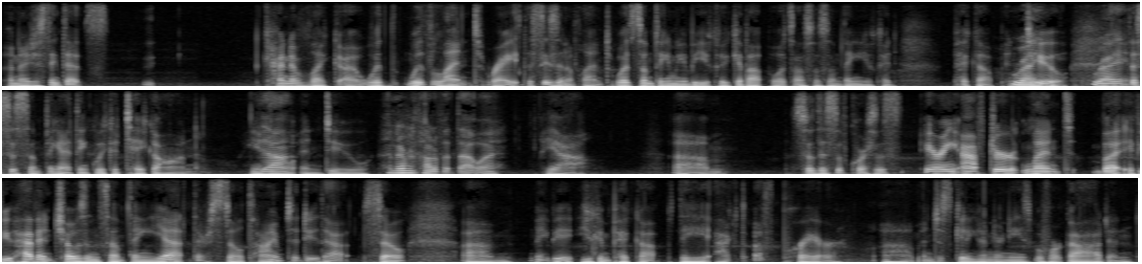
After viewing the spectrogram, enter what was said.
and I just think that's kind of like uh, with with Lent, right? The season of Lent. What's something maybe you could give up, but what's also something you could pick up and Right, do. right. This is something I think we could take on, you Yeah. know, and do. I never thought of it that way. Yeah. Um, so this, of course, is airing after Lent. But if you haven't chosen something yet, there's still time to do that. So um, maybe you can pick up the act of prayer um, and just getting on your knees before God. And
